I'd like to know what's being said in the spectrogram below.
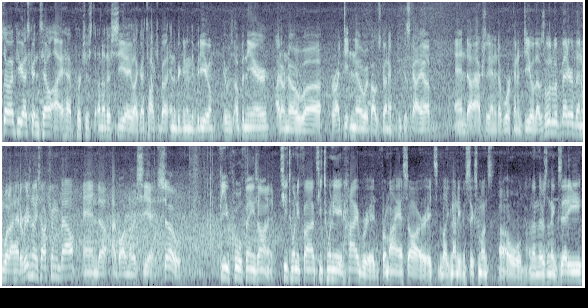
So. If you guys couldn't tell, I have purchased another CA like I talked about in the beginning of the video. It was up in the air. I don't know, uh, or I didn't know if I was gonna pick this guy up and uh, actually ended up working a deal that was a little bit better than what I had originally talked to him about and uh, I bought another CA. So a few cool things on it. T25, T28 hybrid from ISR. It's like not even six months uh, old. And then there's an Exedy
